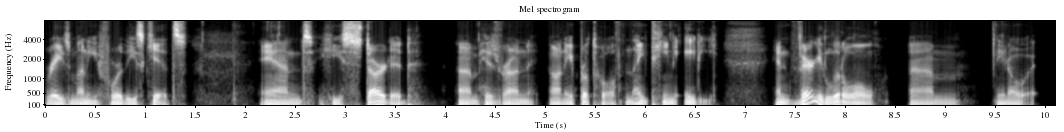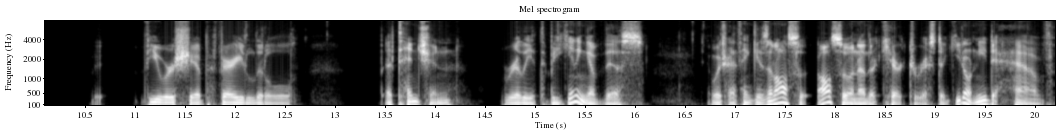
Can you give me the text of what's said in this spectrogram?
raise money for these kids. And he started um, his run on April 12th, 1980. And very little, um, you know, viewership, very little attention really at the beginning of this which I think is an also also another characteristic. You don't need to have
